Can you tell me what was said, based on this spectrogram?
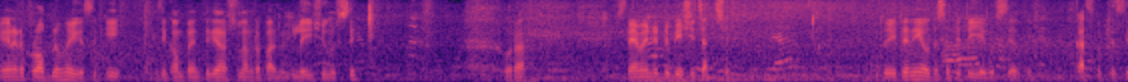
এখানে একটা প্রবলেম হয়ে গেছে কি? যে কোম্পানি থেকে আসলে আমরা পারমিটগুলো ইস্যু করছি। ওরা পেমেন্ট একটু বেশি চাচ্ছে। তো এটা নিয়ে ওদের সাথে একটু ইয়ে করছি আর কি, কাজ করতেছি।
